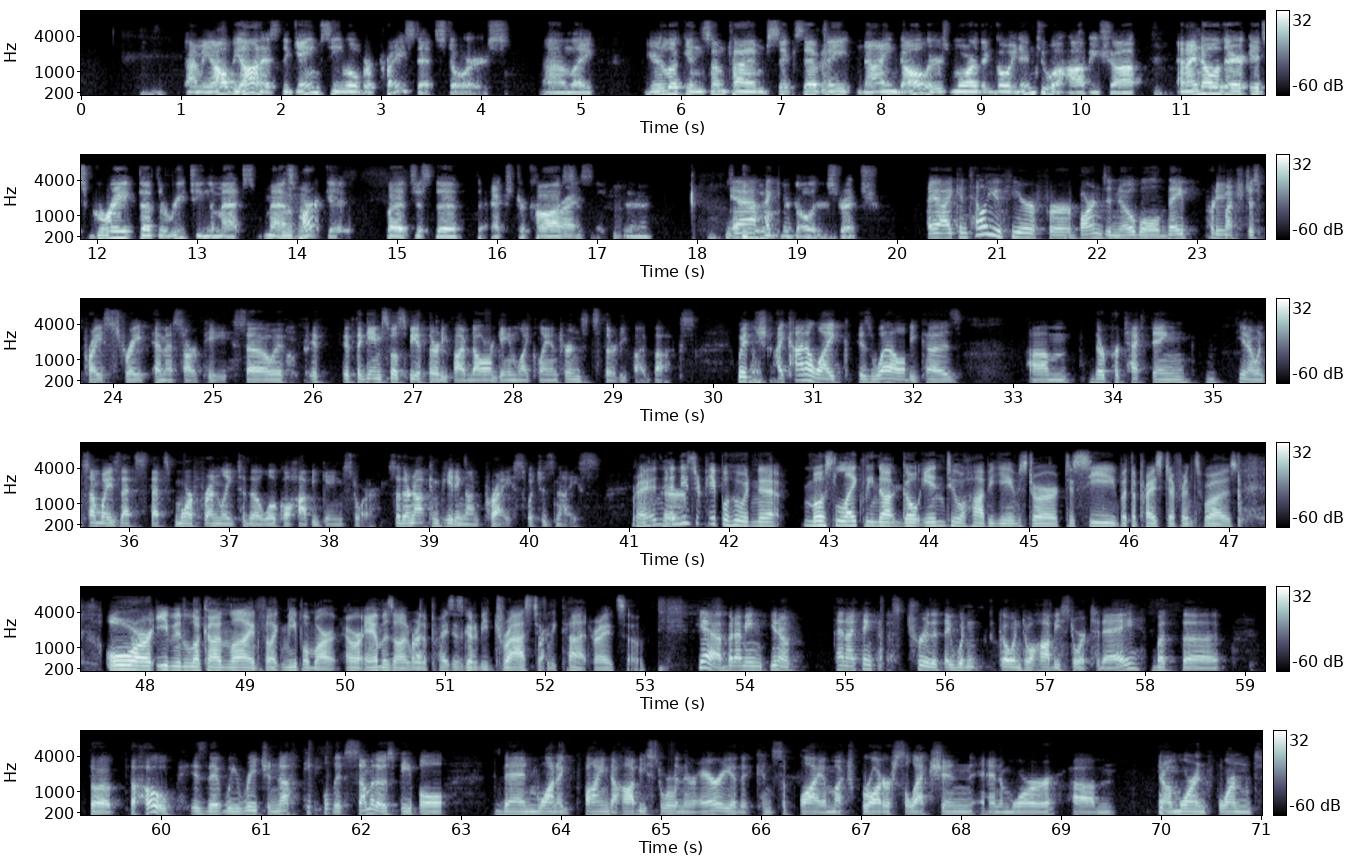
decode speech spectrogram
I mean, I'll be honest, the games seem overpriced at stores. Um, like you're looking sometimes six, seven, eight, nine dollars more than going into a hobby shop. And I know they're it's great that they're reaching the mass mass Mhm. market, but it's just the, the extra cost. Right. Is like, eh, Yeah, I, a dollar to stretch. Yeah, I can tell you here for Barnes and Noble, they pretty much just price straight MSRP. So if, if, if the game's supposed to be a $35 game like Lanterns, it's 35 bucks, which I kind of like as well because um, they're protecting. You know, in some ways, that's that's more friendly to the local hobby game store. So they're not competing on price, which is nice. Right, and, and these are people who would ne- most likely not go into a hobby game store to see what the price difference was, or even look online for like Meeple Mart or Amazon where the price is going to be drastically cut, right? So, Yeah, but I mean, you know, and I think that's true that they wouldn't go into a hobby store today, but the the the hope is that we reach enough people that some of those people then want to find a hobby store in their area that can supply a much broader selection and a more um, you know more informed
